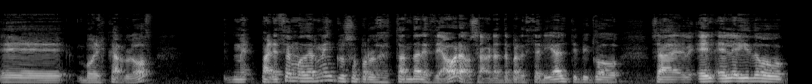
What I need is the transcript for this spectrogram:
eh, Boris Karloff me parece moderna incluso por los estándares de ahora. O sea, ahora te parecería el típico... O sea, he, he leído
